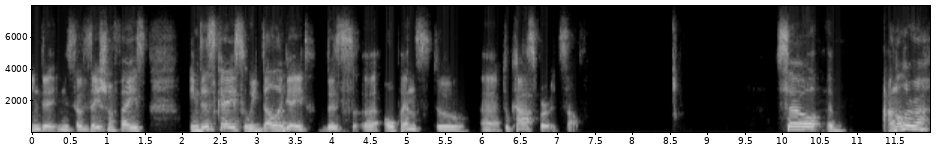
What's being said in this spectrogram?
in the initialization phase. In this case, we delegate this uh, opens to uh, to Casper itself. So uh, another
